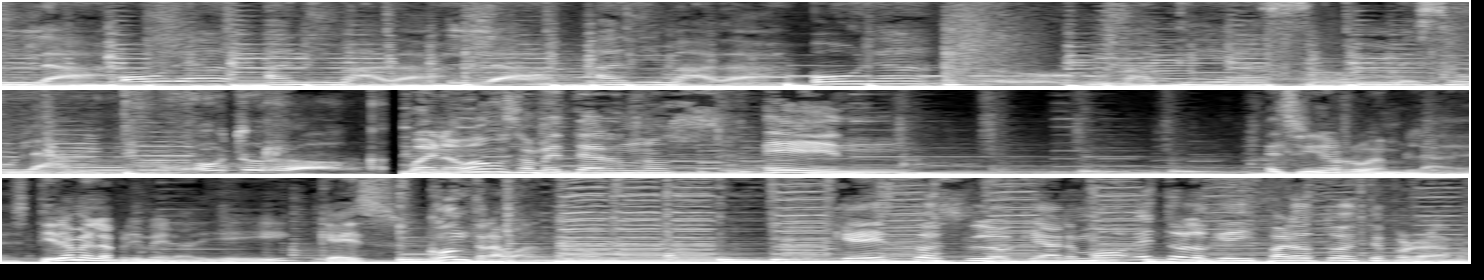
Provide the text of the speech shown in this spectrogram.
La Hora Animada. La Animada. Hora Matías Mesoulán. Futurock. Bueno, vamos a meternos en el señor Rubén Blades. Tírame la primera, DJ, que es contrabando. Que esto es lo que armó, esto es lo que disparó todo este programa.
